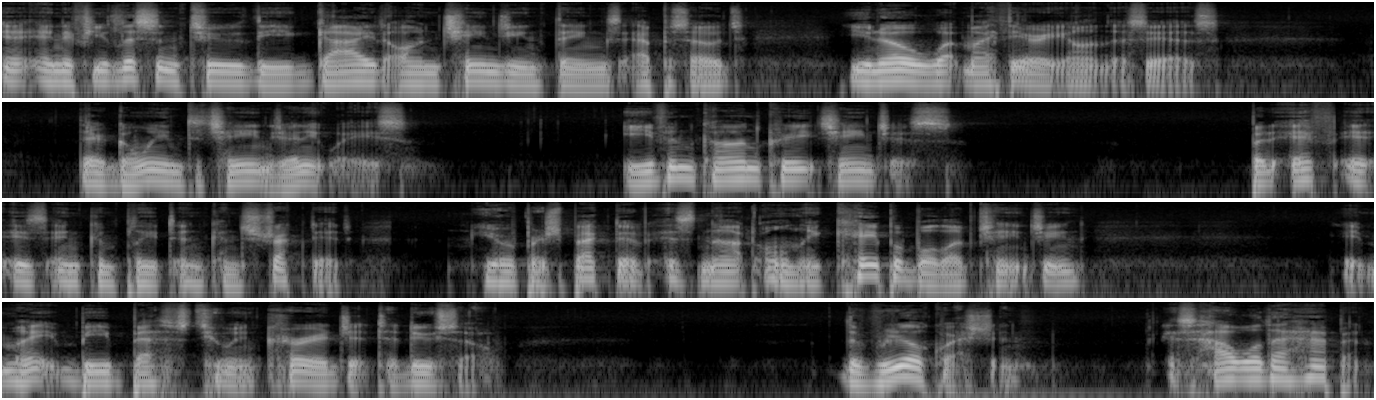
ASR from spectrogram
And if you listen to the Guide on Changing Things episodes, you know what my theory on this is. They're going to change anyways, even concrete changes. But if it is incomplete and constructed, your perspective is not only capable of changing, it might be best to encourage it to do so. The real question is how will that happen?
